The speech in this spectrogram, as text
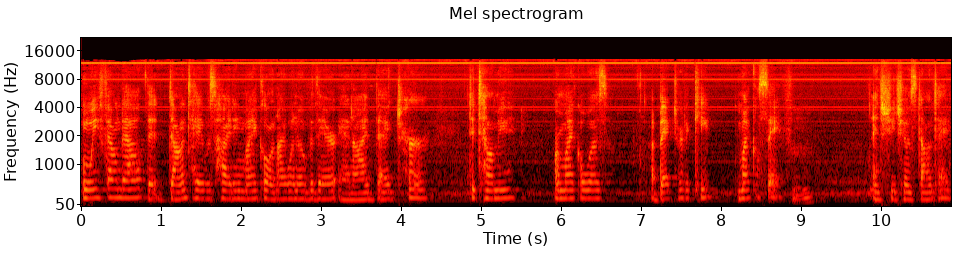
when we found out that Dante was hiding Michael and I went over there and I begged her to tell me where Michael was? I begged her to keep Michael safe. Mm-hmm. And she chose Dante.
